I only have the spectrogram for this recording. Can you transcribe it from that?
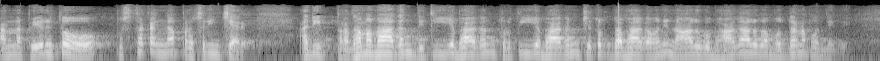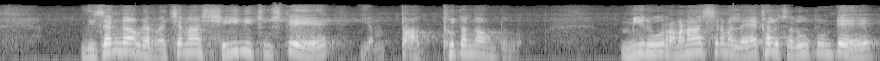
అన్న పేరుతో పుస్తకంగా ప్రచురించారు. అది ప్రథమ భాగం ద్వితీయ భాగం తృతీయ భాగం చతుర్థ భాగం అని నాలుగు భాగాలుగా ముద్రణ పొందింది. నిజంగా ఆవిడ రచనా శైలి చూస్తే ఎంత అద్భుతంగా ఉంటుందో. మీరు రమణాశ్రమ లేఖలు చదువుతుంటే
